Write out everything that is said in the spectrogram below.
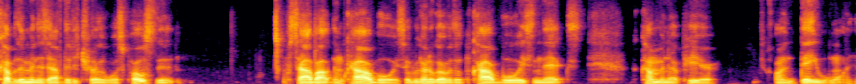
couple of minutes after the trailer was posted was how about them Cowboys? So we're gonna go over the Cowboys next, coming up here on day one.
